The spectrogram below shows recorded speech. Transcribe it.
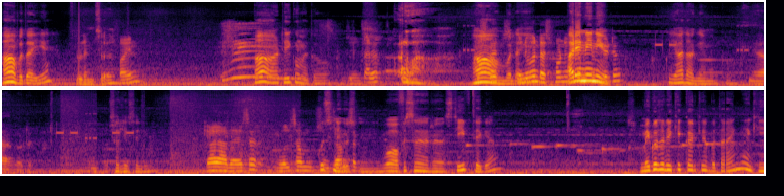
हाँ बताइए। फ्लिन सर फाइन हाँ ठीक हूँ मैं तो। हाँ बताइए अरे नहीं नहीं? को याद आ गया मेरे को. चलिए चलिए। क्या याद आया सर? बोल सम कुछ नहीं कुछ नहीं। वो ऑफिसर स्टीव थे क्या? मेरे को तो एक एक करके बताएँगे कि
